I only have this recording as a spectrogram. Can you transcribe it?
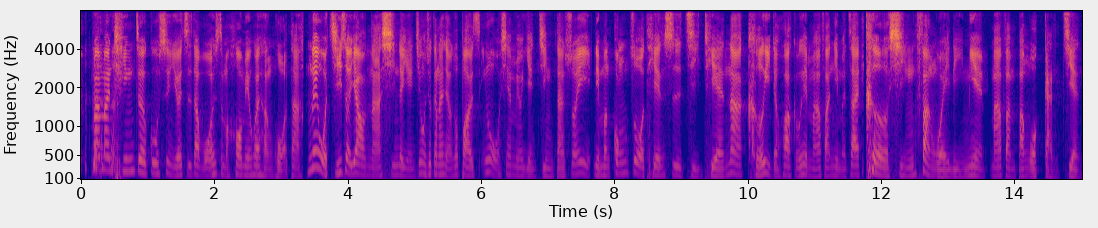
慢慢听这个故事，你就会知道我为什么后面会很火大。那我急着要拿新的眼镜，我就跟他讲说：“不好意思，因为我现在没有眼镜但，所以你们工作天是几天？那可以的话，可不可以麻烦你们在可行范围里面，麻烦帮我赶件？”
